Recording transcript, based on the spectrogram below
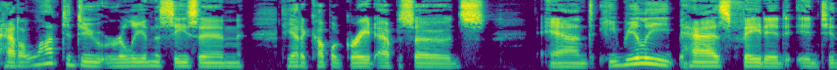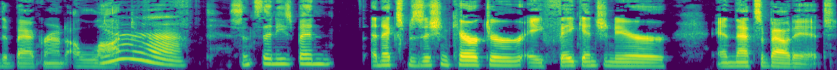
had a lot to do early in the season. He had a couple great episodes, and he really has faded into the background a lot. Yeah. Since then, he's been an exposition character, a fake engineer, and that's about it.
